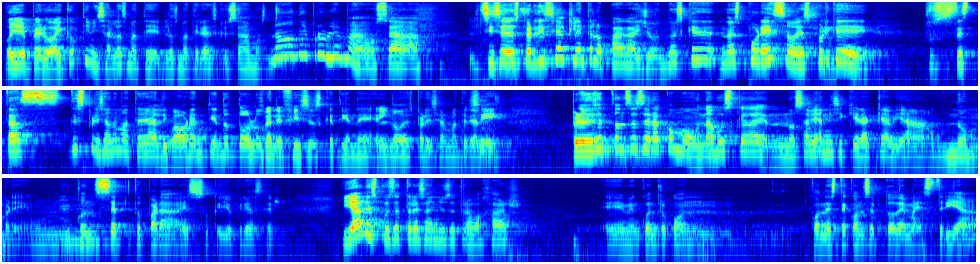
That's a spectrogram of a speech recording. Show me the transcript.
oye, pero hay que optimizar los, los materiales que usamos. No, no hay problema, o sea, si se desperdicia el cliente lo paga. Y yo, no es que, no es por eso, es porque pues estás desperdiciando material. Digo, ahora entiendo todos los beneficios que tiene el no desperdiciar materiales. Sí. Pero en ese entonces era como una búsqueda de, no sabía ni siquiera que había un nombre, un concepto para eso que yo quería hacer. Y ya después de tres años de trabajar, eh, me encuentro con, con este concepto de maestría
